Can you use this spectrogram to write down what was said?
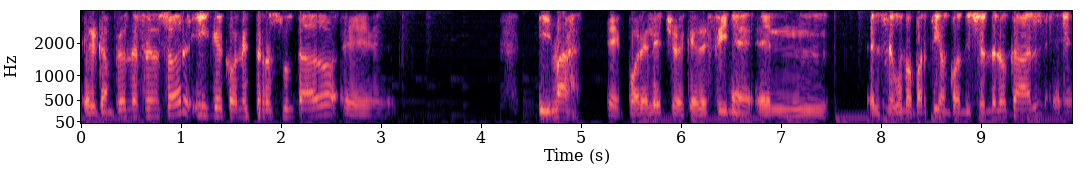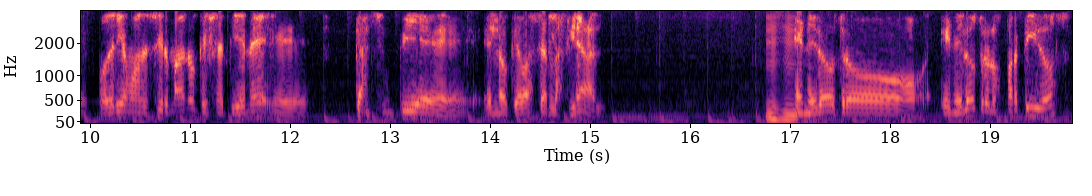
el campeón defensor y que con este resultado y más por el hecho de que define el, el segundo partido en condición de local, podríamos decir, Manu, que ya tiene casi un pie en lo que va a ser la final. En el otro, en el otro de los partidos,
